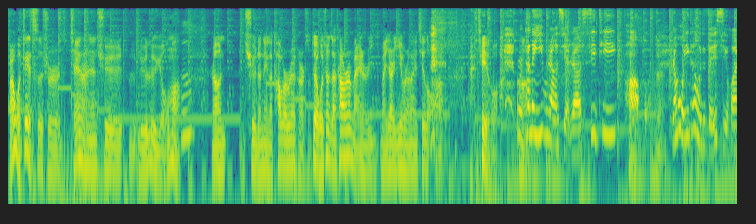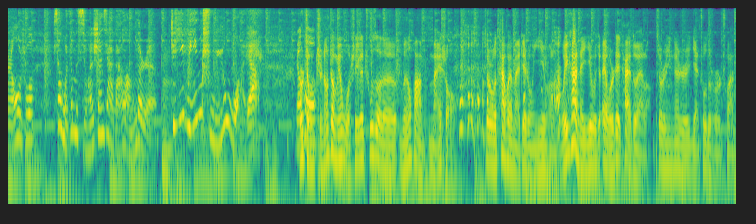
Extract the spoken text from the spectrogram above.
反正我这次是前一段时间去旅旅旅游嘛，嗯，然后去的那个 Tower Records，对我就是在 Tower 买买件衣服，让他给切走了，气死我了。不是，啊。他那衣服上写着 City Pop，对，然后我一看我就贼喜欢，然后我说，像我这么喜欢山下达郎的人，这衣服应属于我呀。不是证只能证明我是一个出色的文化买手，就是我太会买这种衣服了。我一看这衣服就哎，我说这太对了，就是应该是演出的时候穿的，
